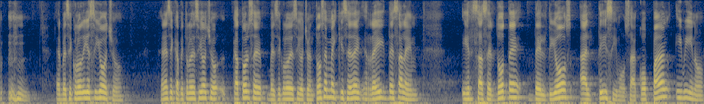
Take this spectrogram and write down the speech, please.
el versículo 18, Génesis capítulo 18, 14, versículo 18. Entonces Melquisedec, rey de Salem y sacerdote del Dios Altísimo, sacó pan y vino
